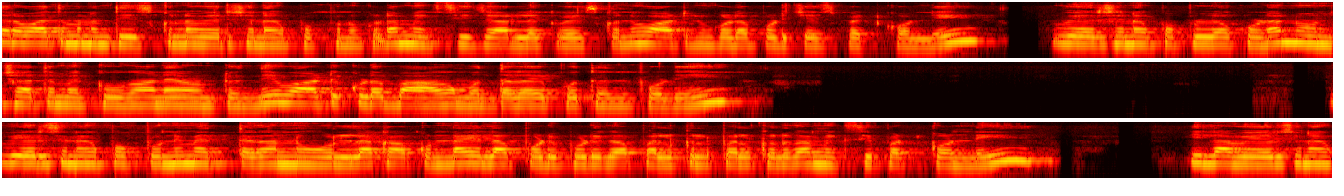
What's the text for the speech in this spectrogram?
తర్వాత మనం తీసుకున్న వేరుశనగ పప్పును కూడా మిక్సీ జార్లోకి వేసుకొని వాటిని కూడా పొడి చేసి పెట్టుకోండి. వేరుశనగ పప్పులో కూడా నూనె శాతం ఎక్కువగానే ఉంటుంది. వాటికి కూడా బాగా ముద్దగా అయిపోతుంది పొడి. వేరుశనగ పప్పుని మెత్తగా నువ్వుల్లా కాకుండా ఇలా పొడి పొడిగా పలుకులు పలుకులుగా మిక్సీ పట్టుకోండి. ఇలా వేరుశనగ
